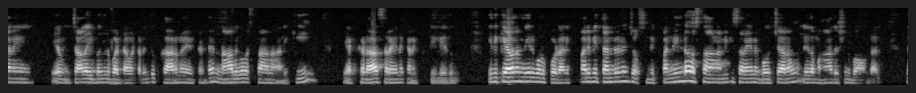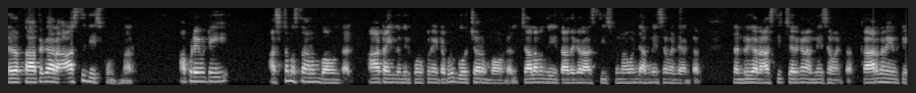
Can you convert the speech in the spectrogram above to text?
కానీ చాలా ఇబ్బందులు పడ్డామంటారు. ఎందుకు కారణం ఏంటంటే నాలుగవ స్థానానికి ఎక్కడా సరైన కనెక్టివిటీ లేదు. ఇది కేవలం మీరు కొనుక్కోవడానికి. మరి మీ తండ్రి నుంచి వస్తుంది. పన్నెండవ స్థానానికి సరైన గోచారం లేదా మహాదశలు బాగుండాలి. లేదా తాతగారు ఆస్తి తీసుకుంటున్నారు. అప్పుడేమిటి? అష్టమ స్థానం బాగుండాలి. ఆ టైంలో మీరు కొనుక్కునేటప్పుడు గోచారం బాగుండాలి. చాలామంది తాతగారు ఆస్తి తీసుకున్నామండి అమ్మేసామండి అంటారు. తండ్రి గారు ఆస్తి ఇచ్చారు కానీ అమ్మేసామంటారు కారణం ఏమిటి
